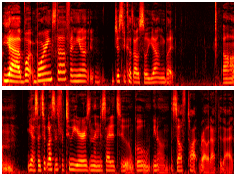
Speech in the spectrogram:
yeah, bo- boring stuff, and you know, just because I was so young. But um, yeah, so I took lessons for two years, and then decided to go, you know, the self-taught route after that.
